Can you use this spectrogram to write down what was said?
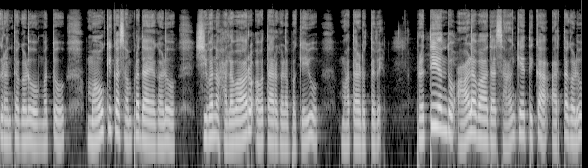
ಗ್ರಂಥಗಳು ಮತ್ತು ಮೌಖಿಕ ಸಂಪ್ರದಾಯಗಳು ಶಿವನ ಹಲವಾರು ಅವತಾರಗಳ ಬಗ್ಗೆಯೂ ಮಾತಾಡುತ್ತವೆ. ಪ್ರತಿಯೊಂದು ಆಳವಾದ ಸಾಂಕೇತಿಕ ಅರ್ಥಗಳು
